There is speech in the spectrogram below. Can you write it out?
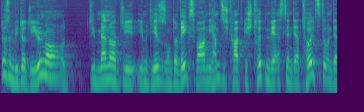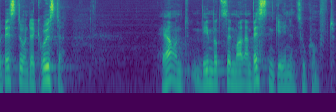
Das sind wieder die Jünger und die Männer, die mit Jesus unterwegs waren, die haben sich gerade gestritten, wer ist denn der Tollste und der Beste und der Größte. Ja, und wem wird es denn mal am besten gehen in Zukunft?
